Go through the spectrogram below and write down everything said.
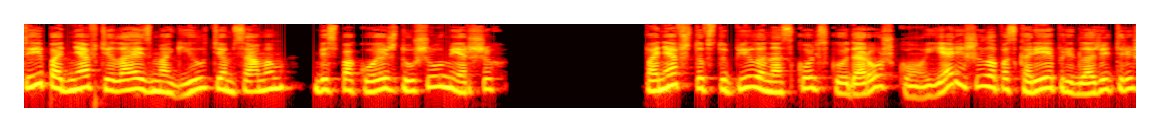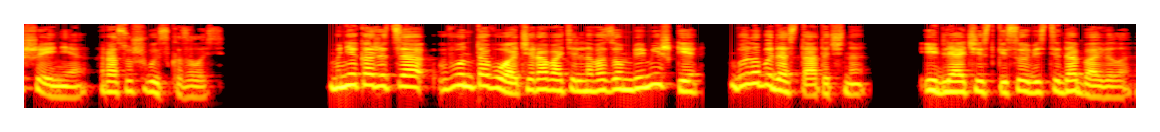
Ты, подняв тела из могил, тем самым беспокоишь души умерших. Поняв, что вступила на скользкую дорожку, я решила поскорее предложить решение, раз уж высказалась. Мне кажется, вон того очаровательного зомби-мишки было бы достаточно. И для очистки совести добавила.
